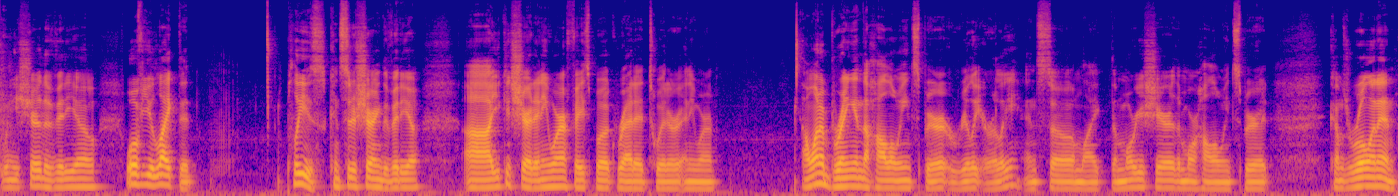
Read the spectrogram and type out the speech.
When you share the video, well, if you liked it, please consider sharing the video. Uh, you can share it anywhere Facebook, Reddit, Twitter, anywhere. I want to bring in the Halloween spirit really early, and so I'm like, the more you share, the more Halloween spirit comes rolling in.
